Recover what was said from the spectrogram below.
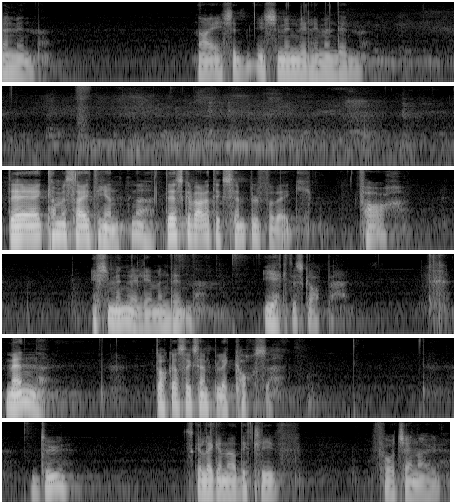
men min. Nei, ikke, ikke min vilje, men din. Det kan vi si til jentene. Det skal være et eksempel for deg. Far, ikke min vilje, men din. I ekteskapet. Men deres eksempel er korset. Du skal legge ned ditt liv for å tjene henne.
